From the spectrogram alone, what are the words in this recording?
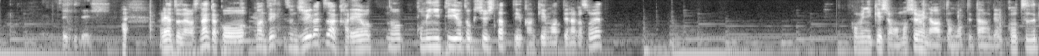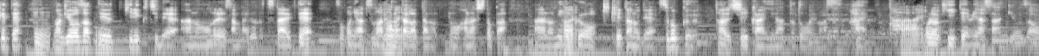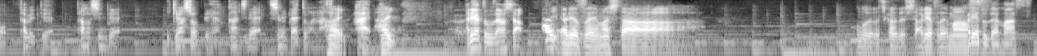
ぜひぜひ。はいありがとうございます。なんかこう、まあ、ぜその10月はカレーをのコミュニティを特集したっていう関係もあって、なんかそうやコミュニケーション面白いなと思ってたので、こう続けて、うん。まあ、餃子っていう切り口で、あの、小野寺さんがいろいろ伝えて、そこに集まる方々のお話とか、あの、魅力を聞けたので、すごく楽しい回になったと思います。はい。はいこ。れを聞いて皆さん餃子を食べて楽しんでいきましょうっていう感じで締めたいと思います。はい。はい。はい。ありがとうございました。はい。ありがとうございました。小野寺力でした。ありがとうございます。ありがとうございます。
